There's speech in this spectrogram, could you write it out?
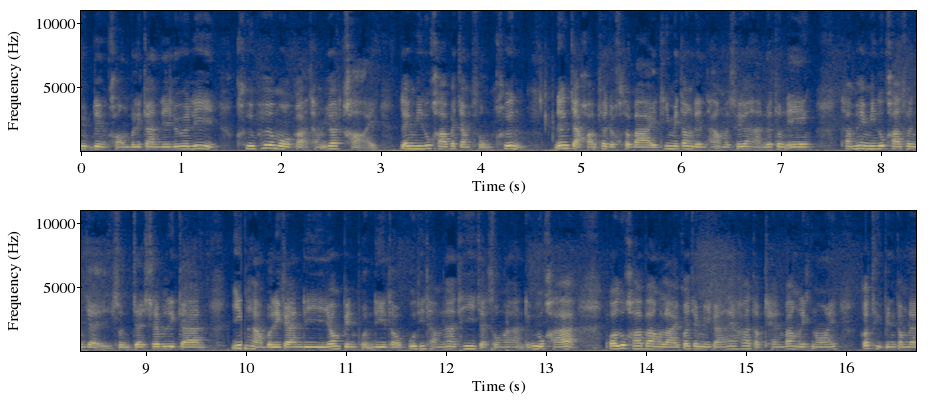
จุดเด่นของบริการ Delivery คือเพิ่มโอกาสทำยอดขาย และมีลูกค้าประจำสูงขึ้น เนื่องจากความสะดวกสบายที่ไม่ต้องเดินทางมาซื้ออาหารด้วยตนเองทำให้มีลูกค้าส่วนใหญ่สนใจใช้บริการ ยิ่งหากบริการดีย่อมเป็นผลดีต่อผู้ที่ทำหน้าที่จะส่งอาหารถึงลูกค้า เพราะลูกค้าบางรายก็จะมีการให้ค่าตอบแทนบ้างเล็กน้อย ก็ถือเป็นกำไร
